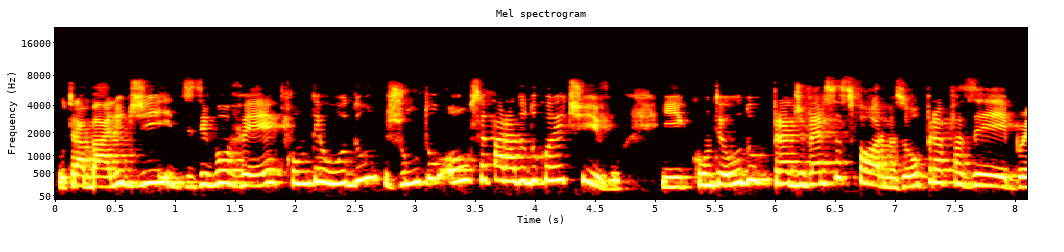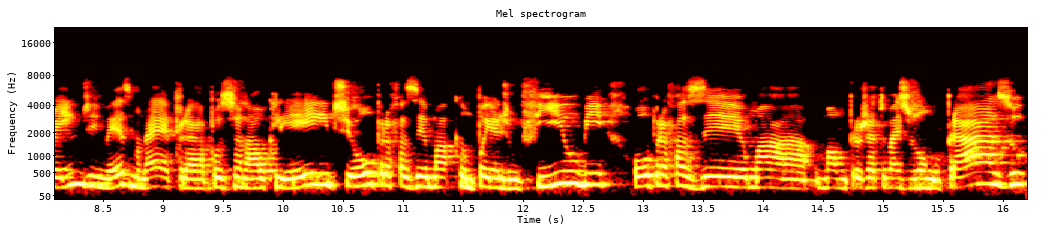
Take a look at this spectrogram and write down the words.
o trabalho de desenvolver conteúdo junto ou separado do coletivo. E conteúdo para diversas formas, ou para fazer branding mesmo, né, para posicionar o cliente, ou para fazer uma campanha de um filme, ou para fazer uma, uma, um projeto mais de longo prazo.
